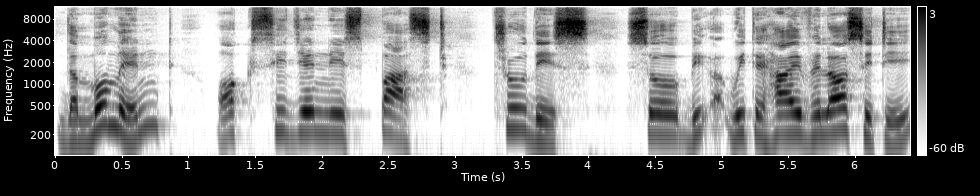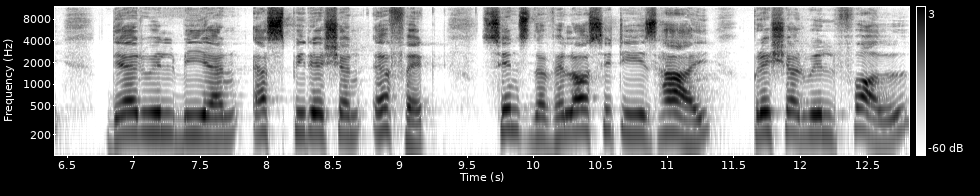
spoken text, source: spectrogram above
the moment oxygen is passed through this. So, with a high velocity there will be an aspiration effect since the velocity is high pressure will fall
